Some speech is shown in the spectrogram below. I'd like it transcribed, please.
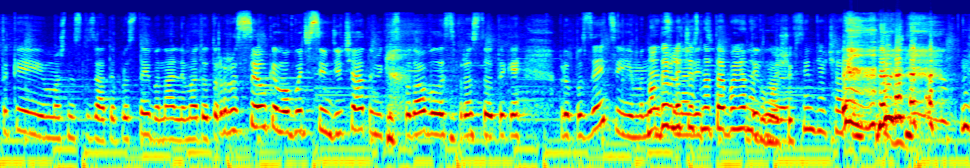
такий, можна сказати, простий банальний метод розсилки, мабуть, всім дівчатам, які сподобались просто такі пропозиції. Мене Ну, дивлячись навіть на тебе, я не дивує. думаю, що всім дівчатам. Ну,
